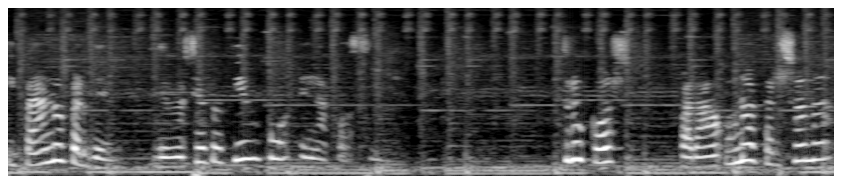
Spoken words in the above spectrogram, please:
y para no perder demasiado tiempo en la cocina. Trucos para una persona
